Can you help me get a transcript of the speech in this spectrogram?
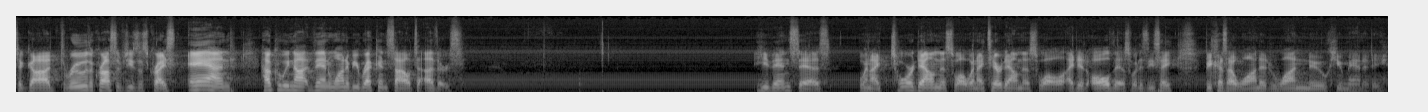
to God through the cross of Jesus Christ? And how could we not then want to be reconciled to others? He then says, when I tore down this wall, when I tear down this wall, I did all this. What does he say? Because I wanted one new humanity.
